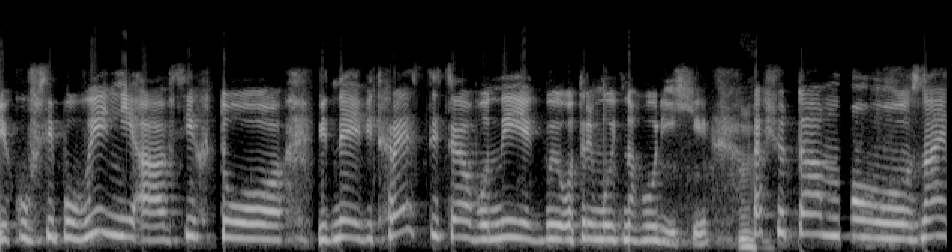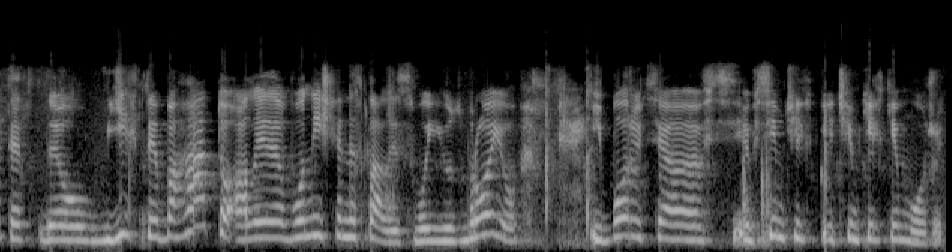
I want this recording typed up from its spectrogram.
в яку всі повинні, а всі, хто від неї відхреститься, вони якби отримують на горіхи. Так що там, о, знаєте, їх небагато, але вони ще не склали свою зброю і борються всі- всім, чим тільки можуть.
